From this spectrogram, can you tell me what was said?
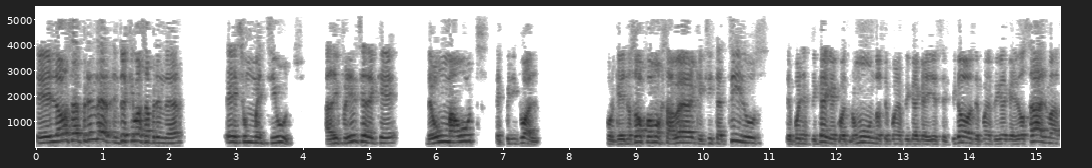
eh, la vas a aprender. Entonces, ¿qué vas a aprender? Es un Metziut, a diferencia de que de un Maut espiritual. Porque nosotros podemos saber que existe Atzilus, te pueden explicar que hay cuatro mundos, te pueden explicar que hay ese espiritual, te pueden explicar que hay dos almas,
